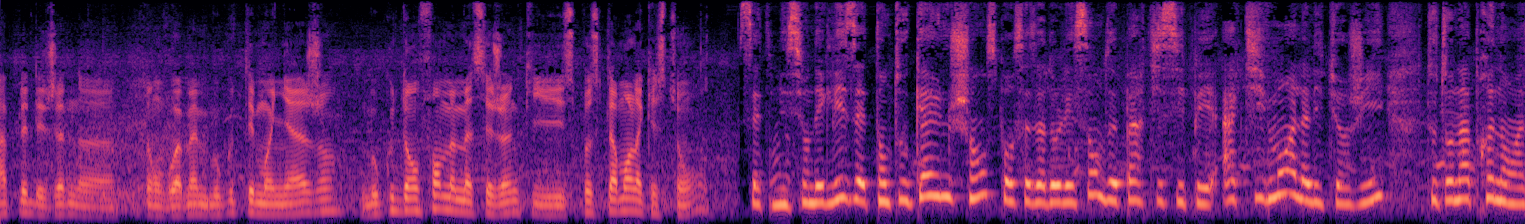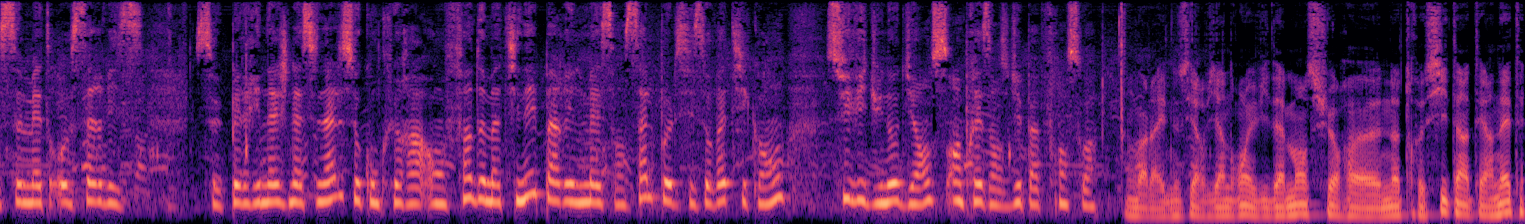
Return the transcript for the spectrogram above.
appeler des jeunes. Euh, on voit même beaucoup de témoignages, beaucoup d'enfants même assez jeunes qui se posent clairement la question. Cette mission d'église est en tout cas une chance pour ces adolescents de participer activement à la liturgie tout en apprenant à se mettre au service. Ce pèlerinage national se conclura en fin de matinée par une messe en salle Paul VI au Vatican, suivie d'une audience en présence du pape François. Voilà, et nous y reviendrons évidemment sur euh, notre site internet.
